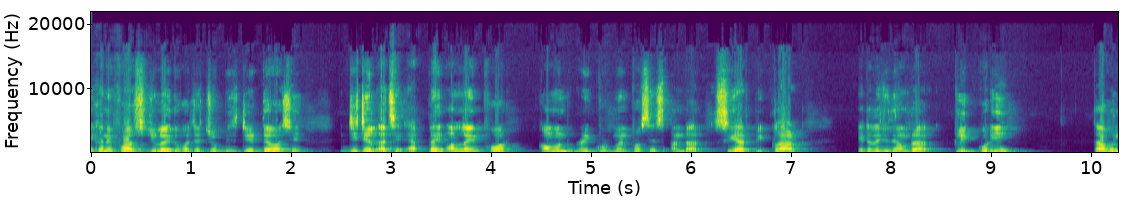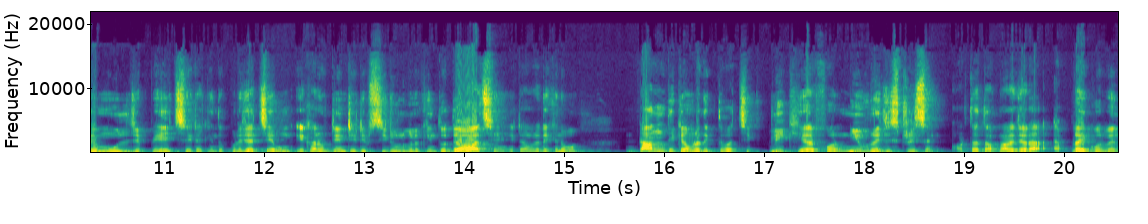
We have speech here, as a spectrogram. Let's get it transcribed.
এখানে ফার্স্ট জুলাই দু হাজার চব্বিশ ডেট দেওয়া আছে। ডিটেল আছে apply online for common recruitment process under CRP clerk এটাতে যদি আমরা ক্লিক করি, তাহলে মূল যে পেজ সেটা কিন্তু খুলে যাচ্ছে এবং এখানেও টেন্টেটিভ শিডিউলগুলো কিন্তু দেওয়া আছে। এটা আমরা দেখে নেব। ডান দিকে আমরা দেখতে পাচ্ছি click here for new registration অর্থাৎ আপনারা যারা অ্যাপ্লাই করবেন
